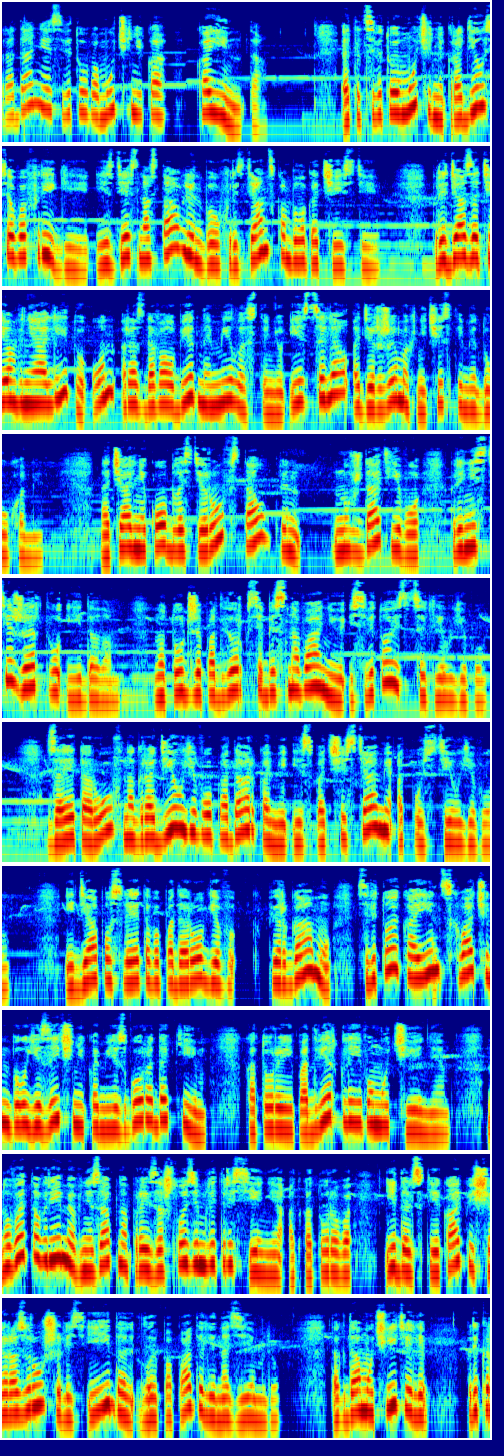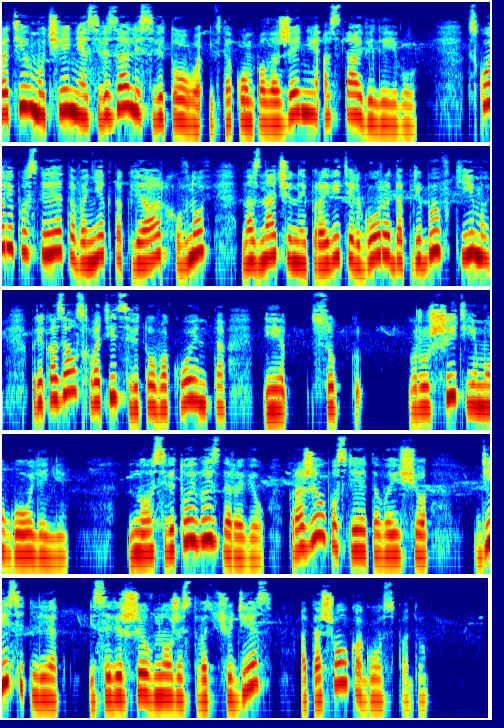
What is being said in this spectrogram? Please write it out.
Страдания святого мученика Каинта. Этот святой мученик родился во Фригии и здесь наставлен был в христианском благочестии. Придя затем в Неолиту, он раздавал бедным милостыню и исцелял одержимых нечистыми духами. Начальник области Руф стал принуждать его принести жертву идолам, но тут же подвергся беснованию, и святой исцелил его. За это Руф наградил его подарками и с подчастями отпустил его. Идя после этого по дороге в, Пергаму, святой Каин схвачен был язычниками из города Ким, которые подвергли его мучениям. Но в это время внезапно произошло землетрясение, от которого идольские капища разрушились, и идолы попадали на землю. Тогда мучители, прекратив мучения, связали святого и в таком положении оставили его. Вскоре после этого некто Клеарх, вновь назначенный правитель города, прибыв в Кимы, приказал схватить святого Коинта и сокрушить ему голени. Но святой выздоровел, прожил после этого еще десять лет и, совершив множество чудес, отошел ко Господу.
